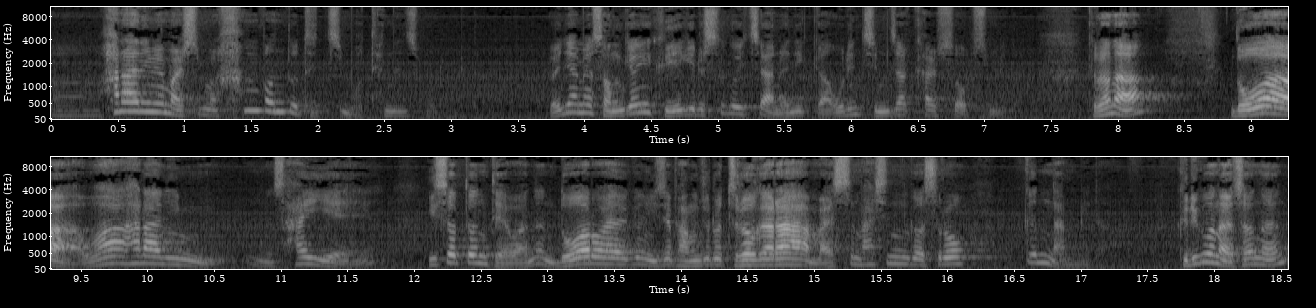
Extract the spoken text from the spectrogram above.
어, 하나님의 말씀을 한 번도 듣지 못했는지 모릅니다. 왜냐하면 성경이 그 얘기를 쓰고 있지 않으니까 우린 짐작할 수 없습니다. 그러나 노아와 하나님 사이에 있었던 대화는 노아로 하여금 이제 방주로 들어가라 말씀하신 것으로 끝납니다. 그리고 나서는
